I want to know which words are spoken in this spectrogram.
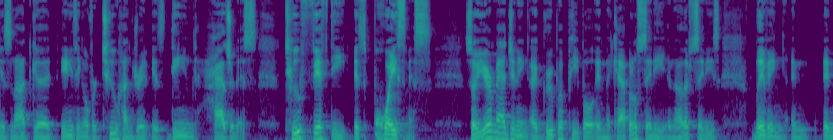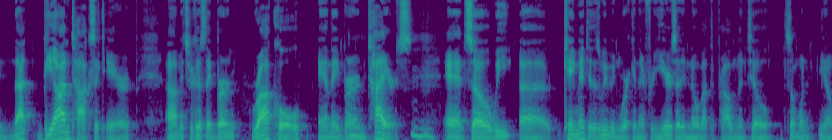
is not good. Anything over 200 is deemed hazardous. 250 is poisonous. So you're imagining a group of people in the capital city and other cities living in, in not beyond toxic air. Um, it's because they burn raw coal and they burn Mm. tires. Mhm. And so we uh, came into this. We've been working there for years. I didn't know about the problem until someone, you know,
